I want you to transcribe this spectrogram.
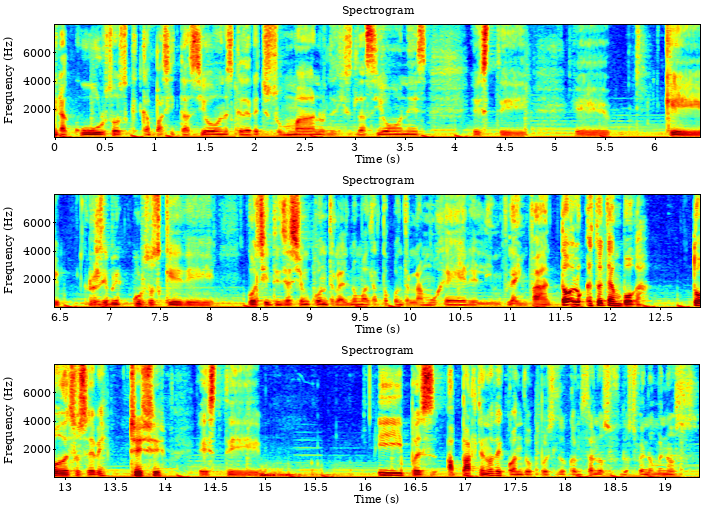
ir a cursos, que capacitaciones, que derechos humanos, legislaciones, este, eh, que recibir cursos que de concientización contra el no maltrato contra la mujer, el, la infante, todo lo que está en boga, todo eso se ve. Sí, sí. Este, y pues aparte, ¿no? De cuando, pues, cuando están los, los fenómenos,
